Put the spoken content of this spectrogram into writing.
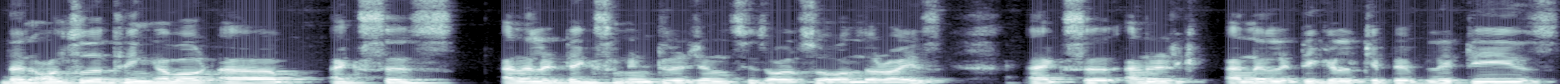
Then also the thing about uh, access analytics and intelligence is also on the rise. Access analytic, analytical capabilities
